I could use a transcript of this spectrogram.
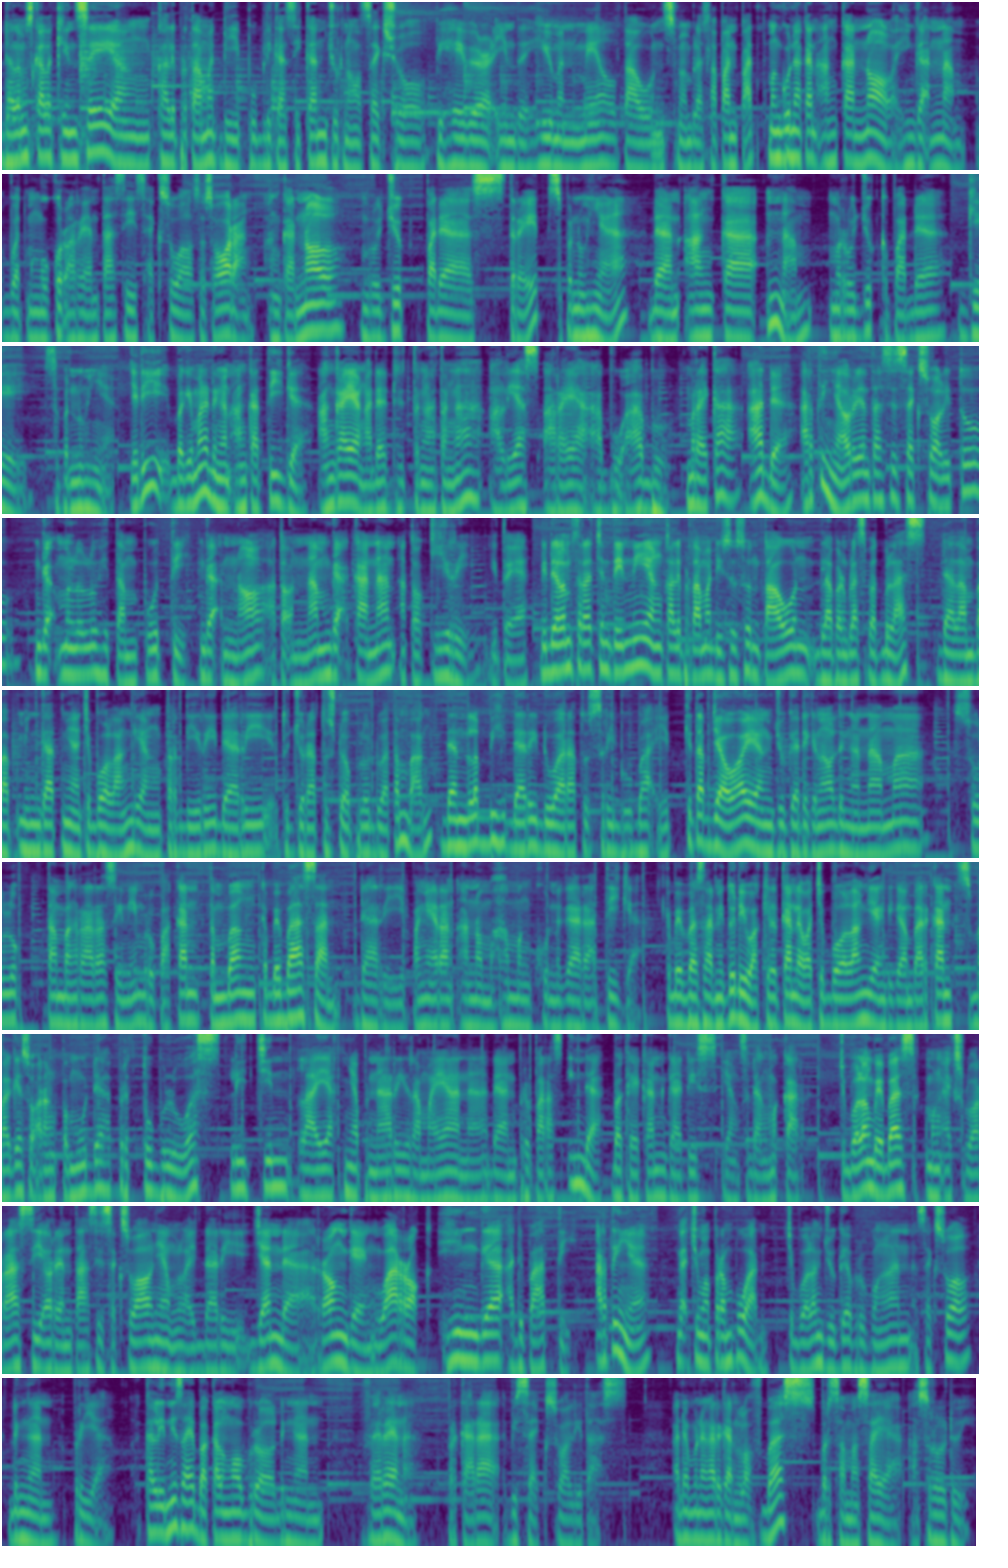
Dalam skala Kinsey yang kali pertama dipublikasikan jurnal Sexual Behavior in the Human Male tahun 1984 menggunakan angka 0 hingga 6 buat mengukur orientasi seksual seseorang. Angka 0 merujuk pada straight sepenuhnya dan angka 6 merujuk kepada gay sepenuhnya. Jadi bagaimana dengan angka 3? Angka yang ada di tengah-tengah alias area abu-abu. Mereka ada, artinya orientasi seksual itu nggak melulu hitam putih, nggak 0 atau 6, nggak kanan atau kiri gitu ya. Di dalam serat centini yang kali pertama disusun tahun 1814 dalam bab minggatnya Cebolang yang terdiri dari 722 tembang dan lebih dari 200 ribu bait, kitab Jawa yang juga dikenal dengan nama Suluk Tambang Raras ini merupakan tembang kebebasan dari Pangeran Anom Hamengkunegara III. Kebebasan itu diwakilkan lewat cebolang yang digambarkan sebagai seorang pemuda bertubuh luas, licin layaknya penari Ramayana dan berparas indah bagaikan gadis yang sedang mekar. Cebolang bebas mengeksplorasi orientasi seksualnya mulai dari janda, ronggeng, warok, hingga adipati. Artinya, nggak cuma perempuan, Cebolang juga berhubungan seksual dengan pria. Kali ini saya bakal ngobrol dengan Verena, perkara biseksualitas. Anda mendengarkan Love Bus bersama saya, Asrul Dwi.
